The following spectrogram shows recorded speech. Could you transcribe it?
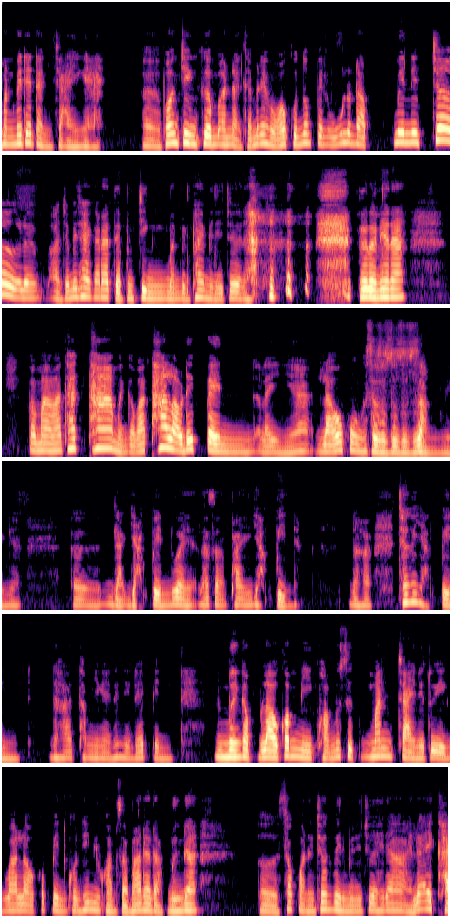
มันไม่ได้ดั่งใจไง เพราะจริงคือมันอาจจะไม่ได้บอกว่าคุณต้องเป็นอู้ระดับเมนเจอร์เลยอาจจะไม่ใช่ก็ได้แต่จริงมันเป็นไพ่เมนเจอร์นะเออตัวนี้นะ ประมาณว่าถ้าถ้าเหมือนกับว่าถ้าเราได้เป็นอะไรอย่างเงี้ยเราก็คงสั่งอะไรเงี้ยเอออยากอยากเป็นด้วยลักษณะไพ่อยากเป็นนะคะฉันก็อยากเป็นนะคะทำยังไงท่านถึงได้เป็น เหมือนกับเราก็มีความรู้สึกมั่นใจในตัวเองว่าเราก็เป็นคนที่มีความสามารถระดับหนึ่งนะ เออสักวันหนึ่งฉันเป็นเมนเจอร์ให้ได้ แล้วไอ้ใคร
